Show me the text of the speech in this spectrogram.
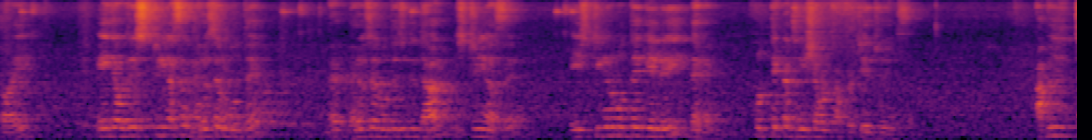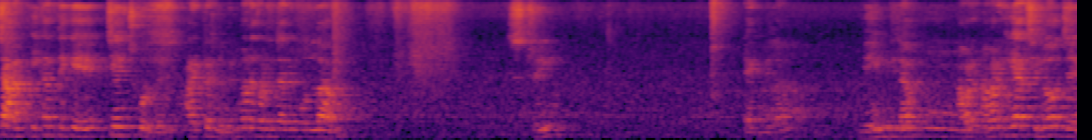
সরি এই যে আমাদের স্ট্রিং আছে ভ্যালুসের মধ্যে ভ্যালুসের মধ্যে যদি যান স্ট্রিং আছে, এই স্ট্রিং এর মধ্যে গেলেই দেখেন প্রত্যেকটা জিনিস আমার আপনার চেঞ্জ হয়ে গেছে। আপনি যদি চান এখান থেকে চেঞ্জ করবেন, আরেকটা নেবেন। মনে করেন যে আমি বললাম, স্ট্রিং ট্যাগ দিলাম নেম দিলাম। আমার আমার ইয়া ছিল যে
